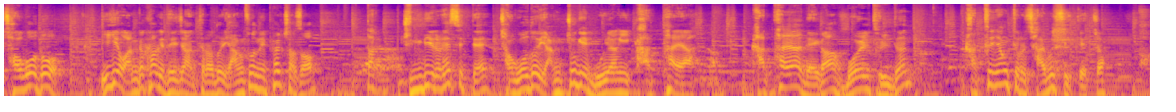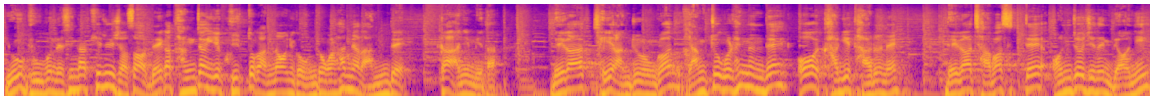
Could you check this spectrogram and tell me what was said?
적어도 이게 완벽하게 되지 않더라도 양손을 펼쳐서 딱 준비를 했을 때 적어도 양쪽의 모양이 같아야 같아야 내가 뭘 들든 같은 형태로 잡을 수 있겠죠. 이 부분을 생각해 주셔서 내가 당장 이게 90도가 안 나오니까 운동을 하면 안 돼가 아닙니다. 내가 제일 안 좋은 건 양쪽을 했는데 어 각이 다르네. 내가 잡았을 때 얹어지는 면이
